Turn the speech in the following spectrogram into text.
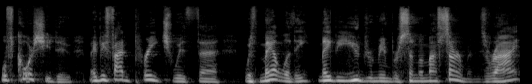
Well, of course you do. Maybe if I'd preach with, uh, with melody, maybe you'd remember some of my sermons, right?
